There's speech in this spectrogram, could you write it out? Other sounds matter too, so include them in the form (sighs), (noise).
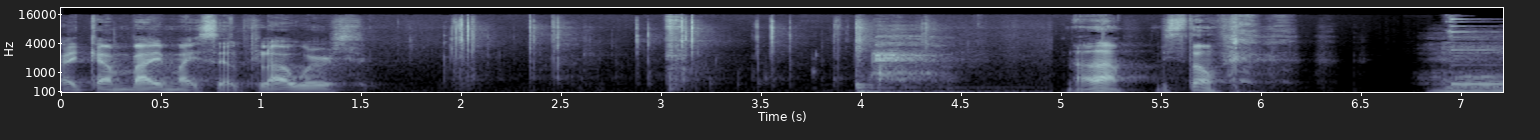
I can buy myself flowers. (sighs) Nada, listo. (laughs)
